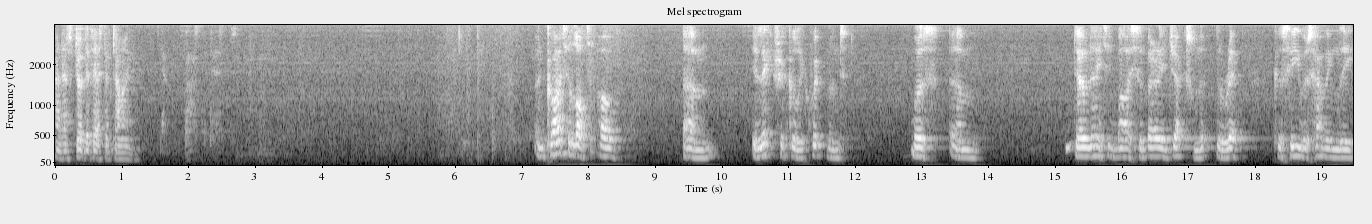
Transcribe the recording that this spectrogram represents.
and has stood the test of time. Pass the tests. and quite a lot of um, electrical equipment was um, donated by Sir Barry Jackson at the Rep because he was having the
